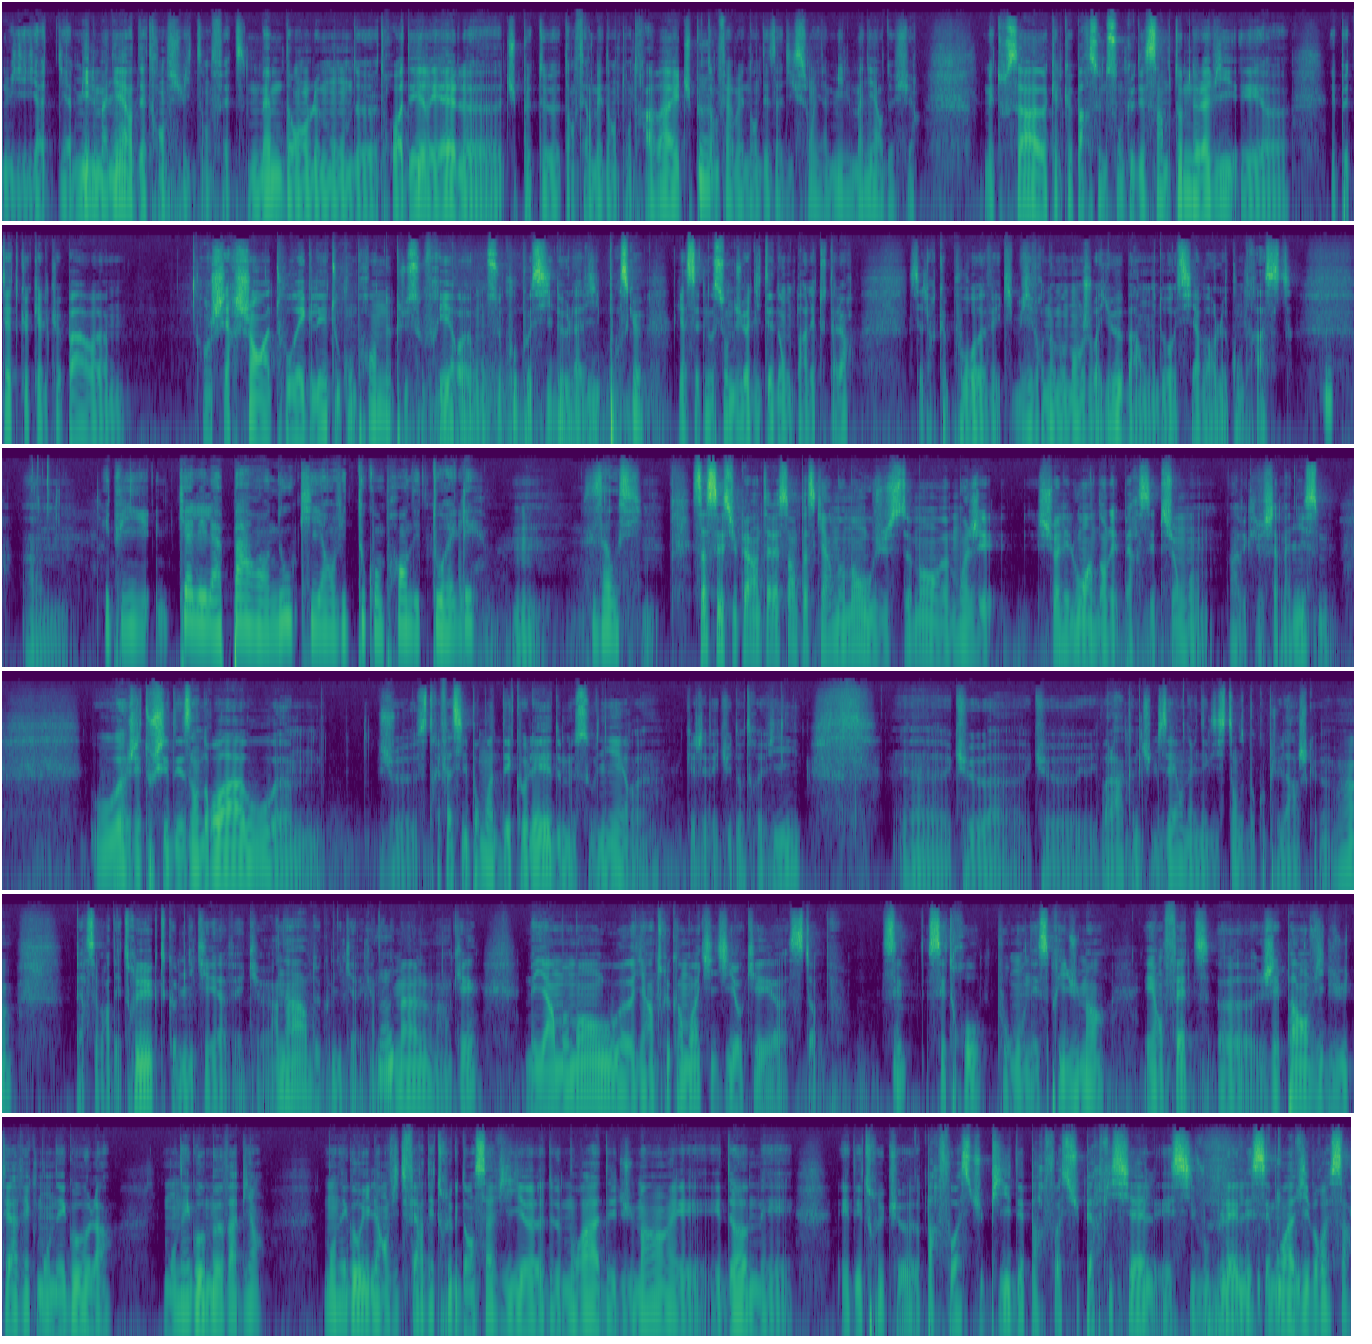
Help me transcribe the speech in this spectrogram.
Il, y a, il, y a, mille manières d'être en fuite, en fait. Même dans le monde 3D réel, euh, tu peux t'enfermer dans ton travail, tu peux mm. t'enfermer dans des addictions, il y a mille manières de fuir. Mais tout ça, euh, quelque part, ce ne sont que des symptômes de la vie, et, euh, et peut-être que quelque part, en cherchant à tout régler, tout comprendre, ne plus souffrir, on se coupe aussi de la vie, parce qu'il y a cette notion de dualité dont on parlait tout à l'heure. C'est-à-dire que pour vivre nos moments joyeux, bah, on doit aussi avoir le contraste. Mm. Euh, Et puis, quelle est la part en nous qui a envie de tout comprendre et de tout régler mm. C'est ça aussi. Mm. Ça, c'est super intéressant parce qu'il y a un moment où justement, euh, moi, j'ai, je suis allé loin dans les perceptions avec le chamanisme, où j'ai touché des endroits où je, c'est très facile pour moi de décoller, de me souvenir que j'ai vécu d'autres vies. Euh, que, euh, que, voilà, comme tu le disais, on a une existence beaucoup plus large que hein, percevoir des trucs, de communiquer avec euh, un arbre, de communiquer avec un mmh. animal, ok. Mais il y a un moment où il y a un truc en moi qui dit, ok, stop, mmh. c'est trop pour mon esprit d'humain, et en fait, j'ai pas envie de lutter avec mon ego là. Mon ego me va bien. Mon ego, il a envie de faire des trucs dans sa vie de Mourad et d'humain et, et d'homme et, et des trucs euh, parfois stupides et parfois superficiels. Et s'il vous plaît, laissez-moi vivre ça.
